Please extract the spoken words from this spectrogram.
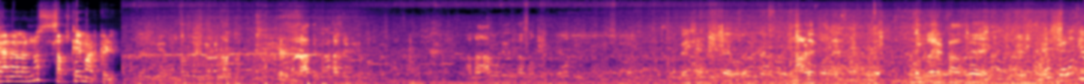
ಚಾನಲನ್ನು ಸಬ್ಸ್ಕ್ರೈಬ್ ಮಾಡ್ಕೊಳ್ಳಿ. ರಾತ್ರಿ ನಾಲ್ಕು ಗಂಟೆಗೆ ನಾಳೆ ಬರ್ರಿ ಲೇಟ್ ಆದರೆ ಬೆಳಗ್ಗೆ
